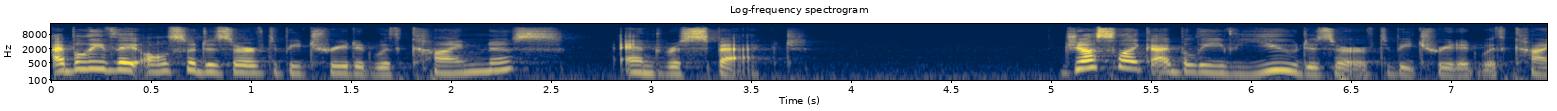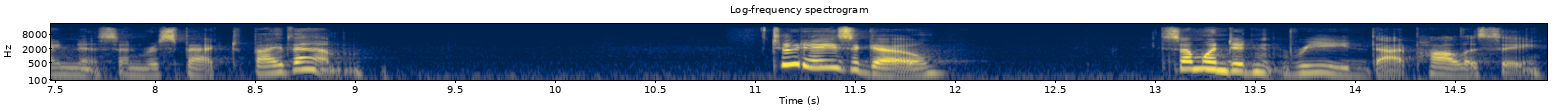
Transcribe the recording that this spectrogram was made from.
I believe they also deserve to be treated with kindness and respect. Just like I believe you deserve to be treated with kindness and respect by them. Two days ago, someone didn't read that policy.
